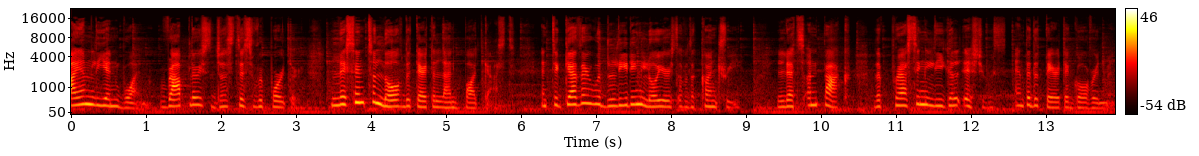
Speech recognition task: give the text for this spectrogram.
I am Lian Buan, Rappler's Justice Reporter. Listen to Law of the Duterte Land podcast and together with leading lawyers of the country, let's unpack the pressing legal issues and the Duterte government.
